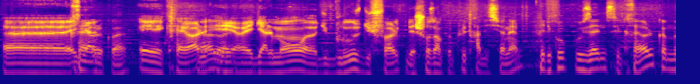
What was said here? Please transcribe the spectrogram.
créole, quoi. Et créole, et également du blues, du folk, des choses un peu plus traditionnelles. Et du coup, Cousin, c'est créole comme.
